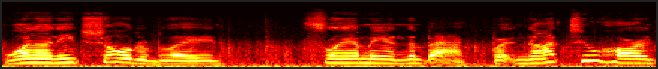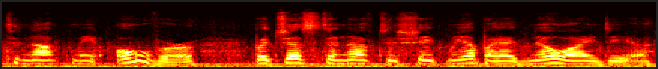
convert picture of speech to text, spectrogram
one on each shoulder blade, slam me in the back, but not too hard to knock me over, but just enough to shake me up. I had no idea.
